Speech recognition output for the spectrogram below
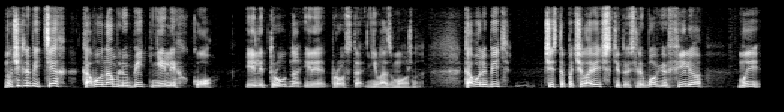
Научить любить тех, кого нам любить нелегко, или трудно, или просто невозможно. Кого любить чисто по-человечески, то есть любовью филио, мы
